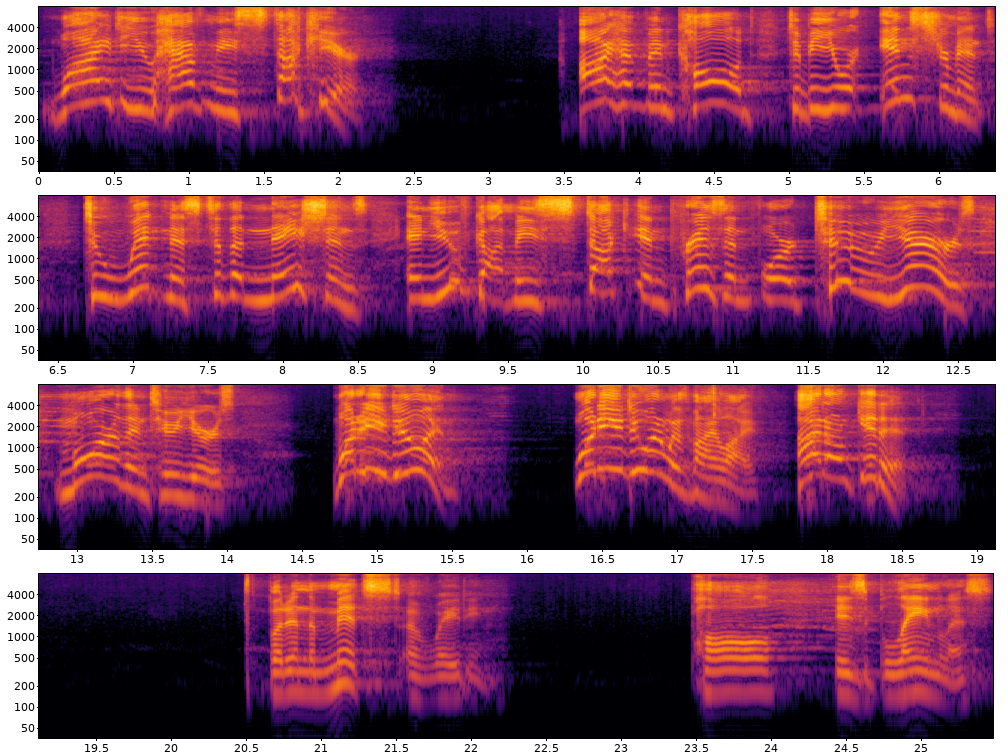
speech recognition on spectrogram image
why do you have me stuck here? I have been called to be your instrument to witness to the nations, and you've got me stuck in prison for two years, more than two years. What are you doing? What are you doing with my life? I don't get it. But in the midst of waiting, Paul is blameless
